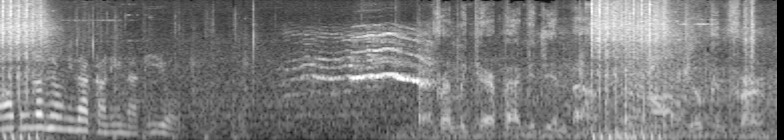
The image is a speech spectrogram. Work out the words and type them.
Ah, una de unidad canina, tío. Friendly care package inbound. Kill confirmed.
